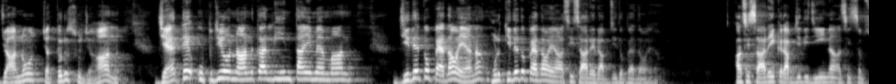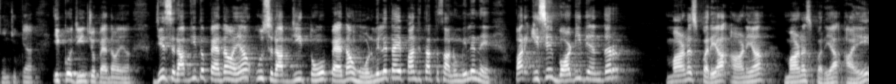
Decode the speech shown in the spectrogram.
ਜਾਨੋ ਚਤੁਰ ਸੁਜਾਨ, ਜੈ ਤੇ ਉਪਜਿਓ ਨਾਨਕਾ ਲੀਨ ਤਾਏ ਮਹਿਮਾਨ। ਜਿਹਦੇ ਤੋਂ ਪੈਦਾ ਹੋਇਆ ਨਾ, ਹੁਣ ਕਿਹਦੇ ਤੋਂ ਪੈਦਾ ਹੋਇਆ? ਅਸੀਂ ਸਾਰੇ ਰੱਬ ਜੀ ਤੋਂ ਪੈਦਾ ਹੋਏ ਹਾਂ ਅਸੀਂ ਸਾਰੇ ਇੱਕ ਰੱਬ ਜੀ ਦੀ ਜੀਨ ਆ, ਅਸੀਂ ਸਭ ਸੁਣ ਚੁੱਕੇ ਹਾਂ, ਇੱਕੋ ਜੀਨ ਚੋਂ ਪੈਦਾ ਹੋਏ ਹਾਂ। ਜਿਸ ਰੱਬ ਜੀ ਤੋਂ ਪੈਦਾ ਹੋਏ ਹਾਂ, ਉਸ ਰੱਬ ਜੀ ਤੋਂ ਪੈਦਾ ਹੋਣ ਵੇਲੇ ਤਾਂ ਇਹ ਪੰਜ ਤੱਤ ਸਾਨੂੰ ਮਿਲੇ ਨੇ, ਪਰ ਇਸੇ ਬਾਡੀ ਦੇ ਅੰਦਰ ਮਾਨਸ ਭਰਿਆ ਆਣਿਆ, ਮਾਨਸ ਭਰਿਆ ਆਏ।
